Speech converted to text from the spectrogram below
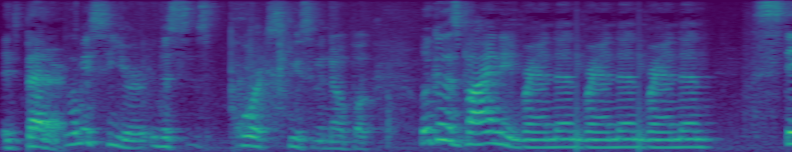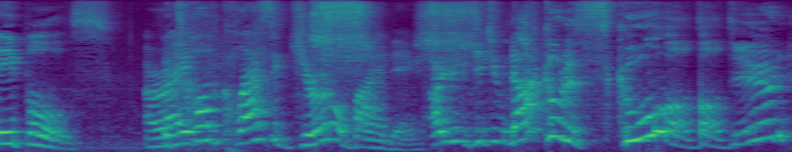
It's better. Let me see your this poor excuse of a notebook. Look at this binding, Brandon, Brandon, Brandon. Staples. All right. It's called classic journal binding. Are you? Did you not go to school, dude?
